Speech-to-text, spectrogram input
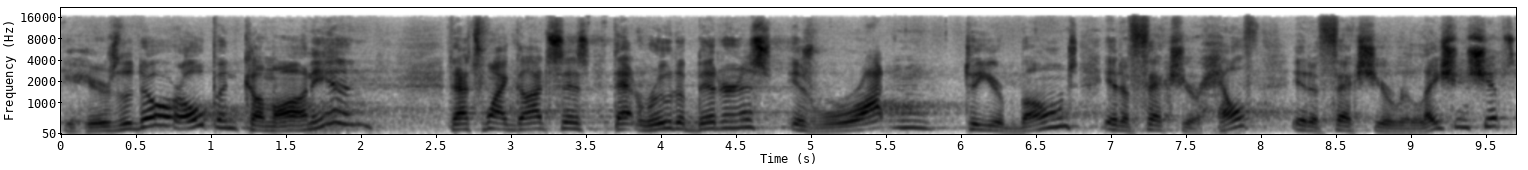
Here's the door open. Come on in. That's why God says that root of bitterness is rotten to your bones. It affects your health, it affects your relationships,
